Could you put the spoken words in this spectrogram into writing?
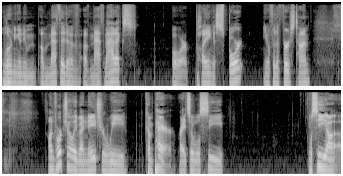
learning a new a method of, of mathematics or playing a sport, you know, for the first time. Unfortunately, by nature, we compare, right? So we'll see we'll see uh,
